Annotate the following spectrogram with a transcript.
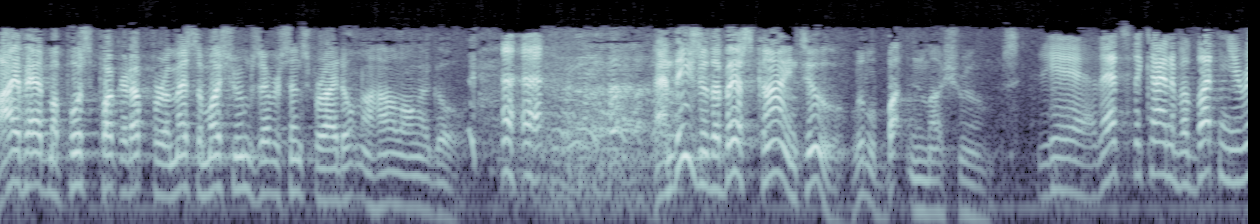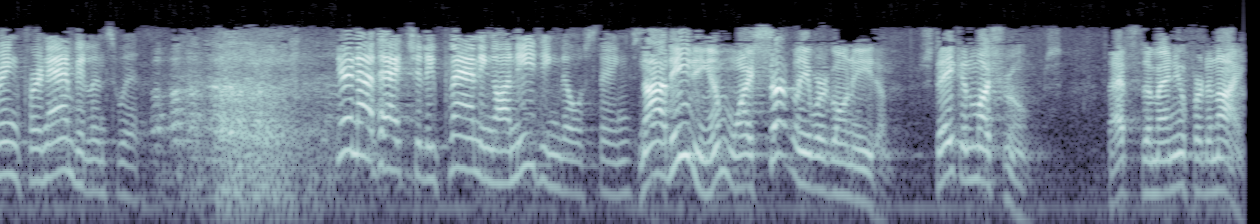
I've had my puss puckered up for a mess of mushrooms ever since for I don't know how long ago. and these are the best kind, too. Little button mushrooms. yeah, that's the kind of a button you ring for an ambulance with. You're not actually planning on eating those things. Not eating them? Why, certainly we're going to eat them. Steak and mushrooms. That's the menu for tonight.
